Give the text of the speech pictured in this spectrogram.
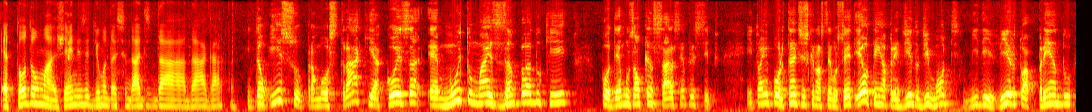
é toda uma gênese de uma das cidades da, da Agartha. Então, isso para mostrar que a coisa é muito mais ampla do que podemos alcançar assim a princípio. Então é importante isso que nós temos feito. Eu tenho aprendido de monte, me divirto, aprendo,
